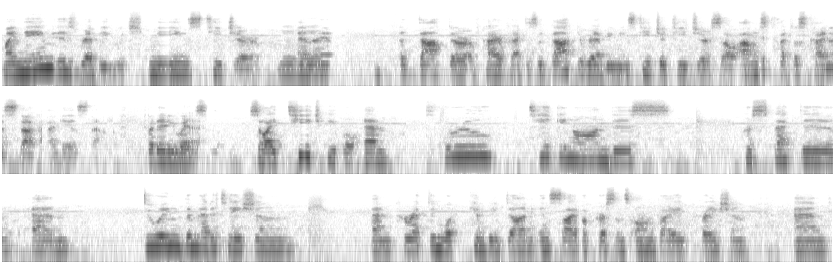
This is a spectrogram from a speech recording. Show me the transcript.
My name is Rebbe, which means teacher, mm-hmm. and I am a doctor of chiropractic. So Dr. Rebbe means teacher, teacher. So I'm just kind of stuck. I can't stop. But anyways, yeah. so I teach people, and through taking on this perspective and doing the meditation and correcting what can be done inside a person's own vibration and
